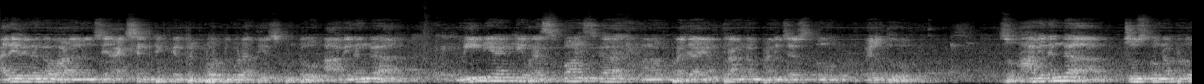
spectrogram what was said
అదేవిధంగా వాళ్ళ నుంచి యాక్షన్ టికెట్ రిపోర్ట్ కూడా తీసుకుంటూ ఆ విధంగా మీడియాకి రెస్పాన్స్గా మనం ప్రజా యంత్రాంగం పనిచేస్తూ వెళ్తూ సో ఆ విధంగా చూసుకున్నప్పుడు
